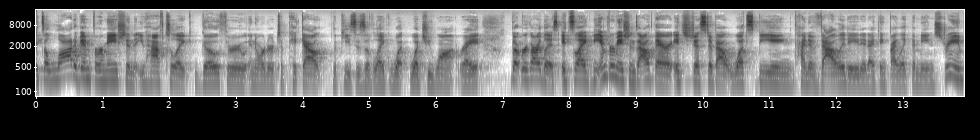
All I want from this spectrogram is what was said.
it's a lot of information that you have to like go through in order to pick out the pieces of like what what you want, right? But regardless, it's like the information's out there. It's just about what's being kind of validated, I think, by like the mainstream.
